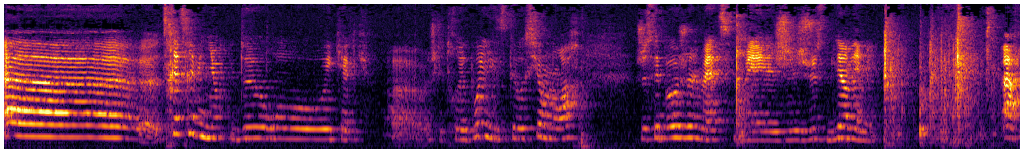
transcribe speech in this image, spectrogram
euh, Très très mignon, 2 euros et quelques. Euh, je l'ai trouvé beau, il existait aussi en noir. Je sais pas où je vais le mettre, mais j'ai juste bien aimé. Ah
